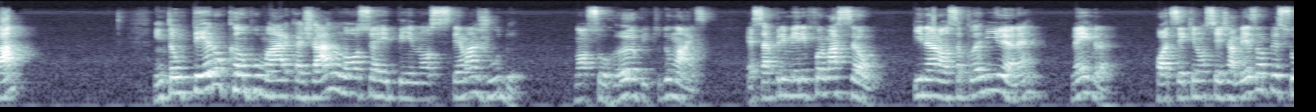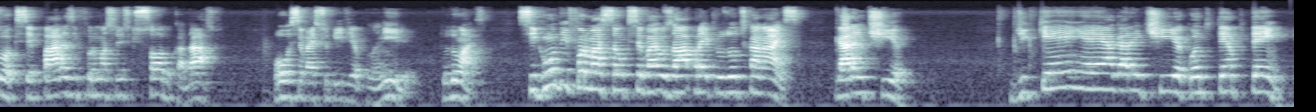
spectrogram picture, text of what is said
Tá? Então ter o campo marca já no nosso RP, no nosso sistema ajuda. Nosso hub e tudo mais. Essa é a primeira informação. E na nossa planilha, né? Lembra? Pode ser que não seja a mesma pessoa que separa as informações que sobe o cadastro. Ou você vai subir via planilha, tudo mais. Segunda informação que você vai usar para ir para os outros canais, garantia. De quem é a garantia? Quanto tempo tem?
